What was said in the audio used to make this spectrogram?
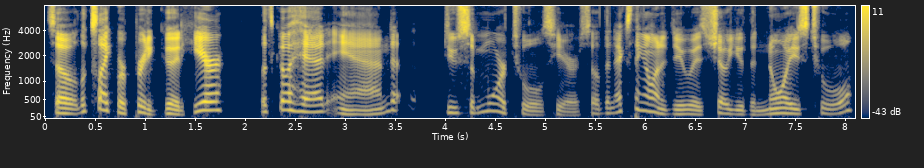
So it looks like we're pretty good here. Let's go ahead and do some more tools here. So the next thing I want to do is show you the noise tool.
